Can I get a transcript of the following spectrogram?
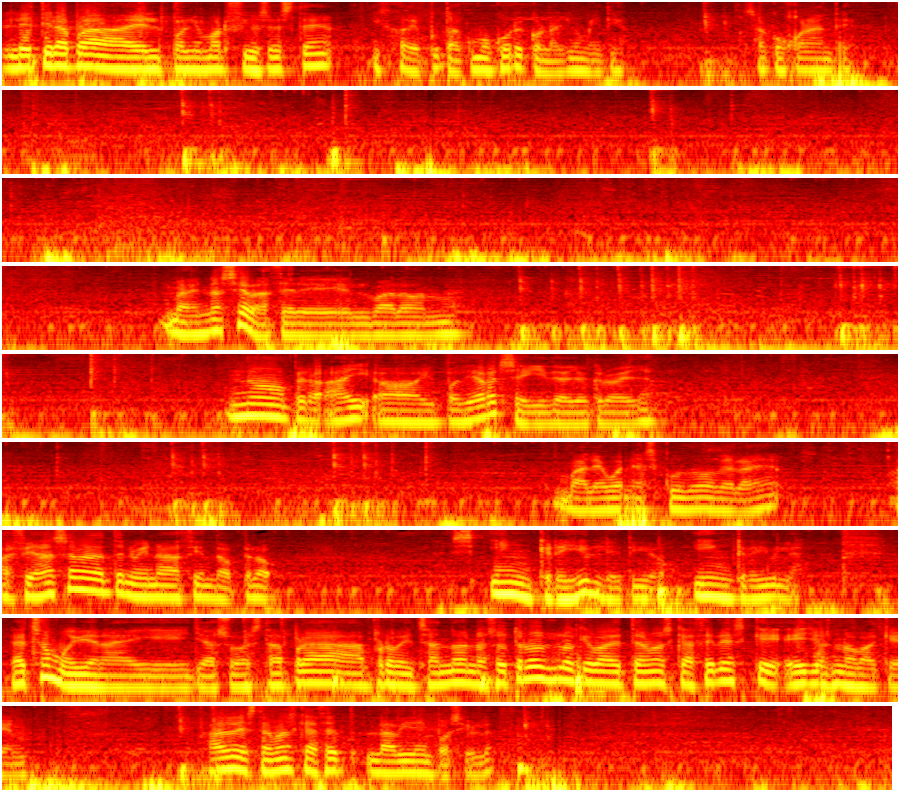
le tira para el Polymorpheus este. Hijo de puta, ¿cómo ocurre con la Yumi, tío? Es acojonante. Vale, no se va a hacer el balón. No, pero ahí... Ay, podía haber seguido, yo creo, ella. Vale, buen escudo de la E. Al final se me va a terminar haciendo, pero... Es increíble, tío. Increíble. Le ha hecho muy bien ahí Yasuo. Está aprovechando. Nosotros lo que tenemos que hacer es que ellos no vaqueen. Ahora les tenemos que hacer la vida imposible.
